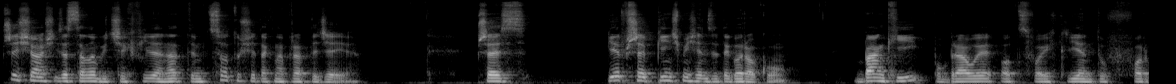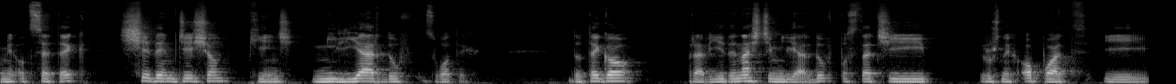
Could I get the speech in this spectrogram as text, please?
przysiąść i zastanowić się chwilę nad tym, co tu się tak naprawdę dzieje. Przez pierwsze 5 miesięcy tego roku banki pobrały od swoich klientów w formie odsetek 75 miliardów złotych. Do tego prawie 11 miliardów w postaci różnych opłat i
